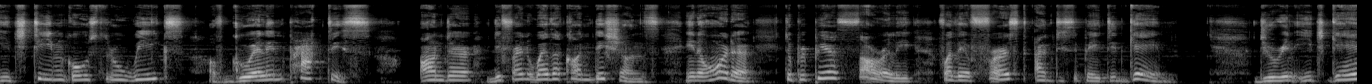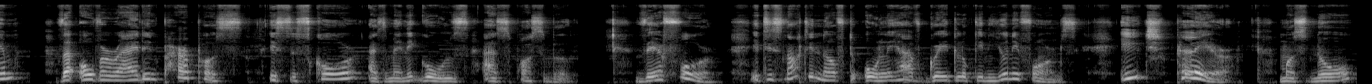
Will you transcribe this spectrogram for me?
Each team goes through weeks of grueling practice under different weather conditions in order to prepare thoroughly for their first anticipated game. During each game, the overriding purpose is to score as many goals as possible. Therefore, it is not enough to only have great looking uniforms. Each player must know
